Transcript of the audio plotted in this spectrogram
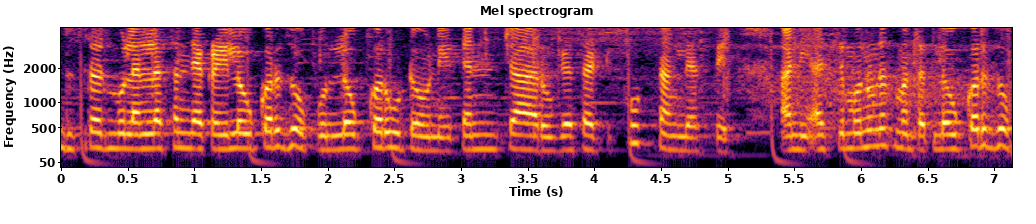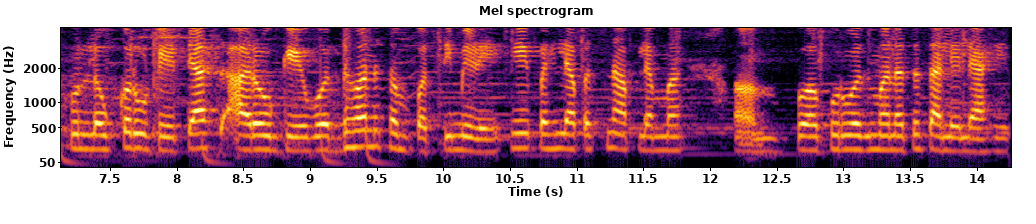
दुसरं मुलांना संध्याकाळी लवकर झोपून लवकर उठवणे त्यांच्या आरोग्यासाठी खूप चांगले असते. आणि असे म्हणूनच म्हणतात लवकर झोपून लवकर उठे त्यास आरोग्य व धन संपत्ती मिळे. हे पहिल्यापासून आपल्या म प- पूर्वज म्हणतच आलेले आहेत.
